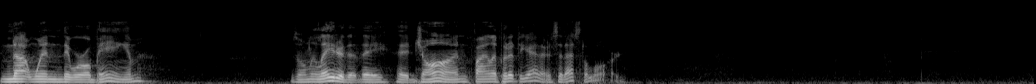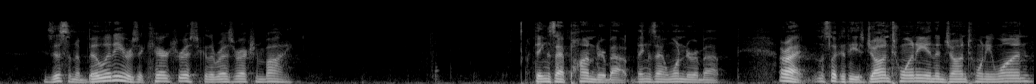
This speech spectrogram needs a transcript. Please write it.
Not when they were obeying him. It was only later that they that John finally put it together and said, That's the Lord. Is this an ability or is it characteristic of the resurrection body? Things I ponder about, things I wonder about. All right, let's look at these. John 20 and then John 21.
